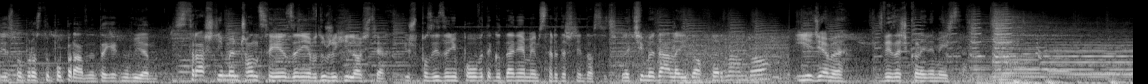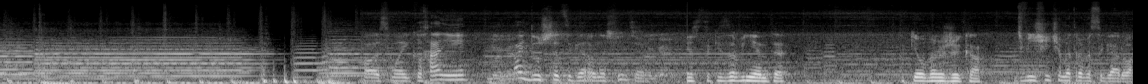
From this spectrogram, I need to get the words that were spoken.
Jest po prostu poprawne, tak jak mówiłem. Strasznie męczące jedzenie w dużych ilościach. Już po zjedzeniu połowy tego dania miałem serdecznie dosyć. Lecimy dalej do Fernando i jedziemy zwiedzać kolejne miejsca. To jest moi kochani najdłuższe cygaro na świecie. Jest takie zawinięte. Takiego wężyka. 90-metrowe cygaro,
